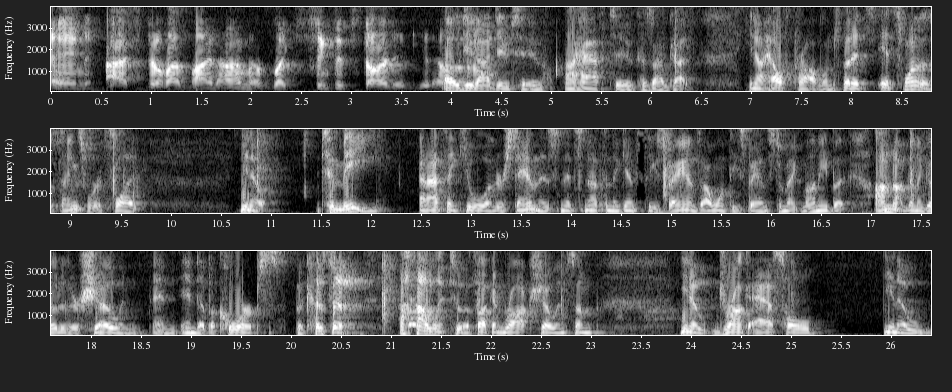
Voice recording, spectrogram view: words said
and I still have mine on, like since it started. You know. Oh, dude, I do too. I have to because I've got you know health problems. But it's it's one of those things where it's like, you know, to me, and I think you will understand this. And it's nothing against these bands. I want these bands to make money, but I'm not going to go to their show and and end up a corpse because of I went to a fucking rock show and some you know drunk asshole you know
